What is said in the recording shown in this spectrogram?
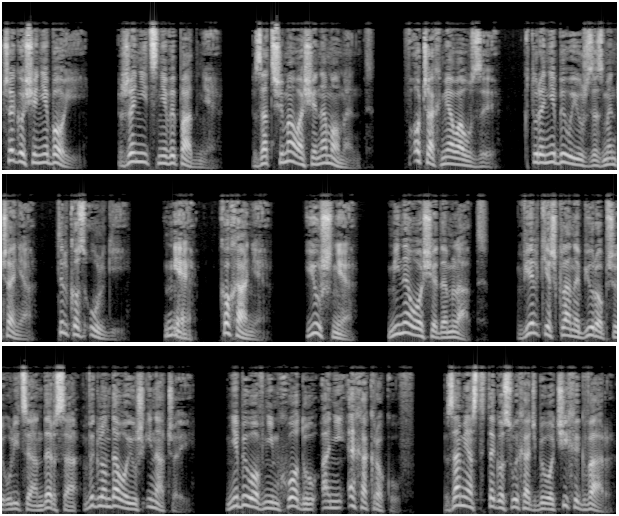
Czego się nie boi? Że nic nie wypadnie. Zatrzymała się na moment. W oczach miała łzy, które nie były już ze zmęczenia, tylko z ulgi. Nie, kochanie, już nie. Minęło siedem lat. Wielkie szklane biuro przy ulicy Andersa wyglądało już inaczej. Nie było w nim chłodu ani echa kroków. Zamiast tego słychać było cichy gwar,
